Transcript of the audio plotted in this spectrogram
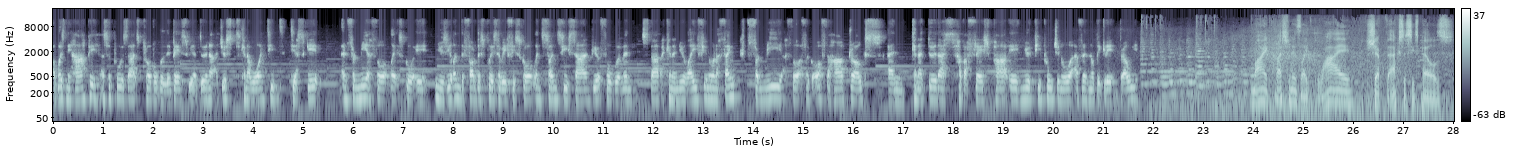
I wasn't happy. I suppose that's probably the best way of doing it. I just kind of wanted to escape. And for me, I thought, let's go to New Zealand, the furthest place away from Scotland, sun, sea, sand, beautiful women, start a kind of new life, you know. And I think for me, I thought if I got off the hard drugs and kind of do this, have a fresh party, new people, you know, everything will be great and brilliant. My question is like, why ship the ecstasy pills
